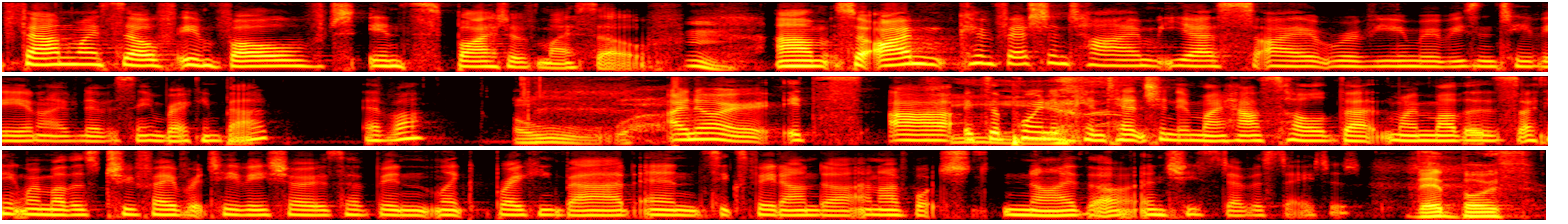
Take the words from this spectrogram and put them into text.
found myself involved in spite of myself. Hmm. Um, so I'm confession time. Yes, I review movies and TV and I've never seen Breaking Bad ever. Oh, I know it's uh, it's a point of contention in my household that my mother's I think my mother's two favorite TV shows have been like Breaking Bad and Six Feet Under, and I've watched neither, and she's devastated. they're both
